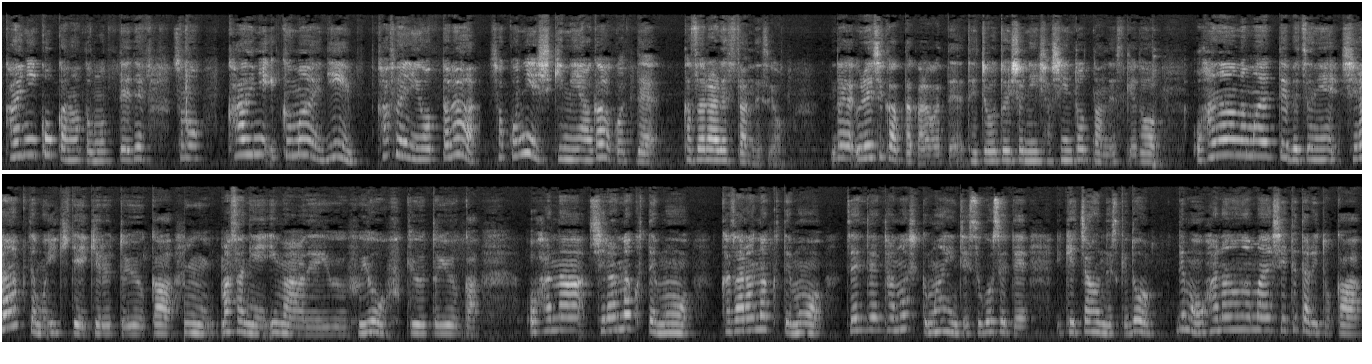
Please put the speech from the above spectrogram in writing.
買いに行こうかなと思ってでその買いに行く前にカフェに寄ったらそこに式宮がこうやって飾られてたんですよで嬉しかったからこうやって手帳と一緒に写真撮ったんですけどお花の名前って別に知らなくても生きていけるというか、うん、まさに今でいう不要不急というかお花知らなくても飾らなくても全然楽しく毎日過ごせていけちゃうんですけどでもお花の名前知ってたりとか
